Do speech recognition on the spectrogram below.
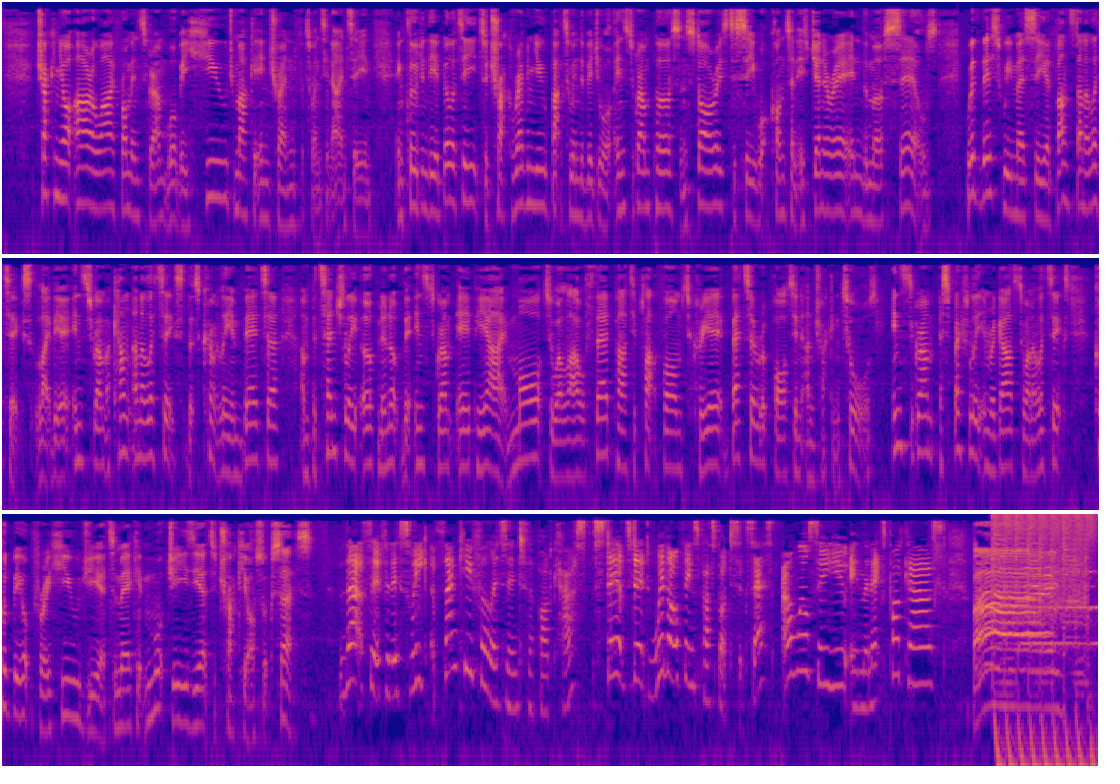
Tracking your ROI from Instagram will be a huge marketing trend for 2019, including the ability to track revenue back to individual Instagram posts and stories to see what content is generating the most sales. With this, we may see advanced analytics like the Instagram account analytics that's currently in beta and potentially opening up the Instagram API more to allow third party platforms to create better reporting and tracking tools. Instagram, especially in regards to analytics, could be up for a huge year to make it much easier to track your success. That's it for this week. Thank you for listening to the podcast. Stay up to date with all things Passport to Success, and we'll see you in the next podcast. Bye. Bye.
